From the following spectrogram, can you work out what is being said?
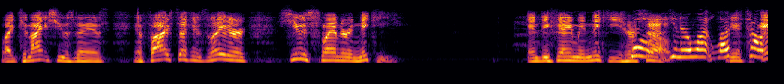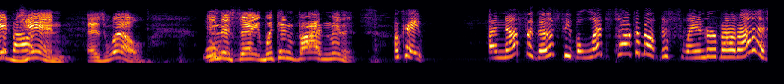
like tonight she was saying and five seconds later she was slandering Nikki and defaming Nikki herself. Well, you know what? Let's Yeah, talk and about. Jen as well. In the same within five minutes. Okay, enough of those people. Let's talk about the slander about us.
